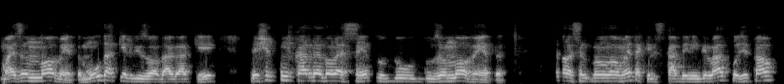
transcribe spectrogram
mais anos 90. Muda aquele visual da HQ, deixa ele com cara de adolescente do- dos anos 90. Adolescente dos anos 90, aqueles cabelinhos de lado, coisa e tal.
